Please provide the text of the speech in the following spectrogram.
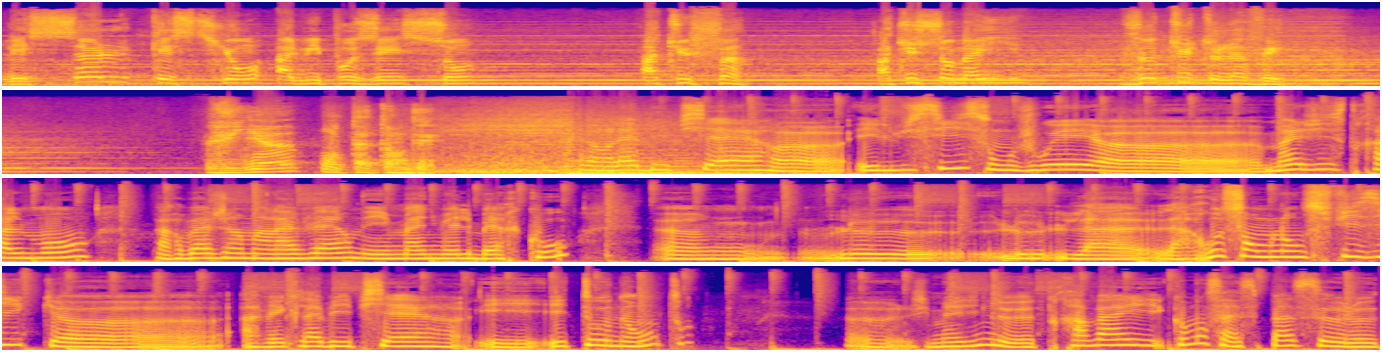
les seules questions à lui poser sont As-tu faim? As-tu sommeil? Veux-tu te laver? Viens, on t'attendait. Alors l'abbé Pierre euh, et Lucie sont joués euh, magistralement par Benjamin Laverne et Emmanuel Berco. Euh, le, le- la, la ressemblance physique euh, avec l'abbé Pierre est étonnante. Euh, J'imagine le travail. Comment ça se passe le-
